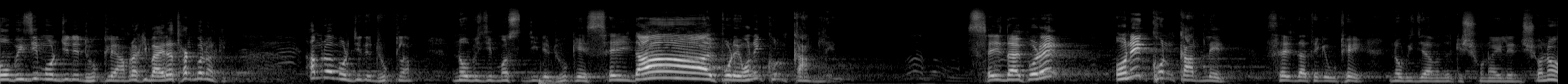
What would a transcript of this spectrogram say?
নবীজি মসজিদে ঢুকলে আমরা কি বাইরে থাকব নাকি? আমরা মসজিদে ঢুকলাম। নবীজি মসজিদে ঢুকে সেজদায় পড়ে অনেকক্ষণ কাঁদলেন। সেজদায় পড়ে অনেকক্ষণ কাঁদলেন। সেজদা থেকে উঠে নবীজি আমাদেরকে শোনাইলেন, শোনো,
